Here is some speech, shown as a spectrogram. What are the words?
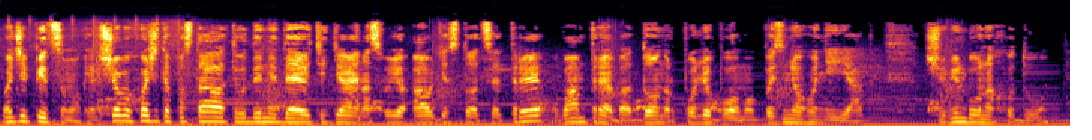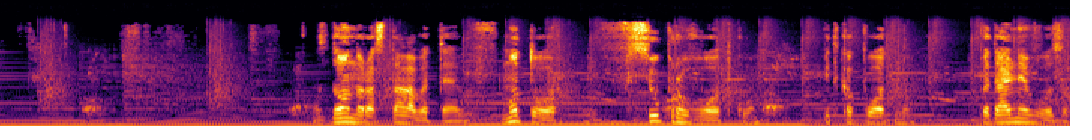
Отже, підсумок. Якщо ви хочете поставити 1.9 TDI на свою Audi 100 C3, вам треба донор по-любому, без нього ніяк, щоб він був на ходу. З донора ставите в мотор, всю проводку підкапотну, педальний вузол.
